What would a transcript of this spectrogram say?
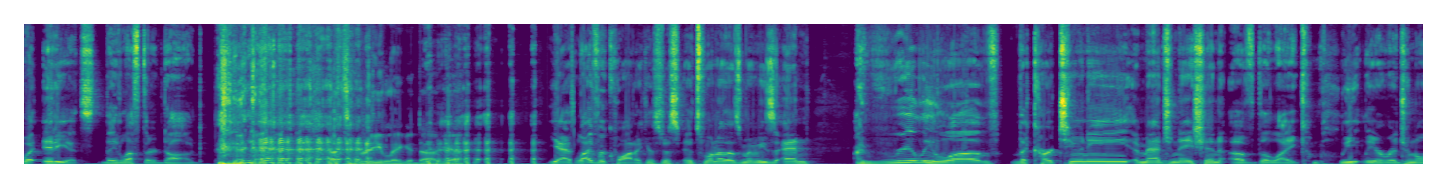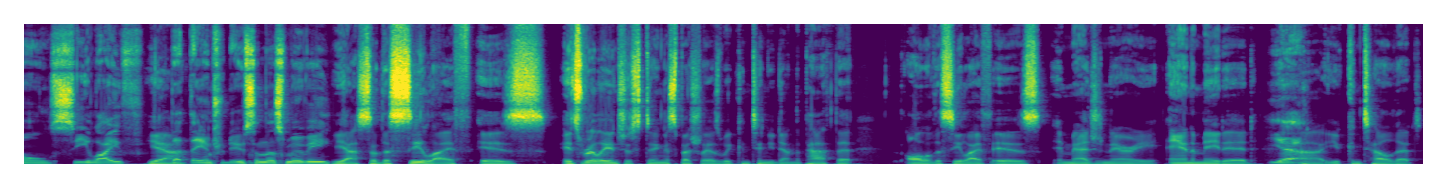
What idiots. They left their dog. a three-legged dog. Yeah, Yeah, Life Aquatic is just it's one of those movies and I really love the cartoony imagination of the like completely original sea life Yeah. that they introduce in this movie. yeah. So the sea life is it's really interesting, especially as we continue down the path that all of the sea life is imaginary, animated. Yeah. uh, you can tell that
